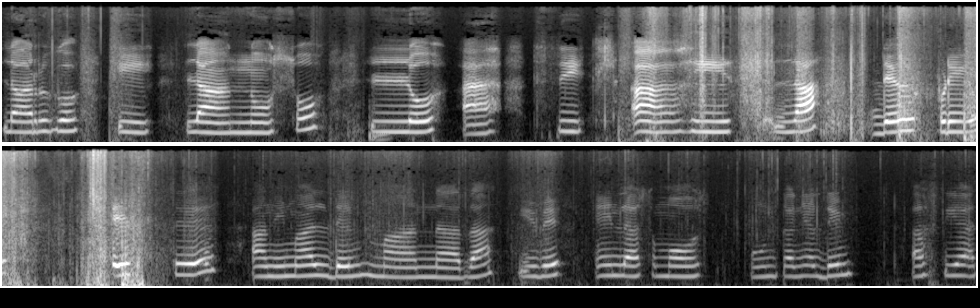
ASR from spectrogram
largo y lanoso lo así aísla del frío. Este animal de manada vive en las montañas de Asia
